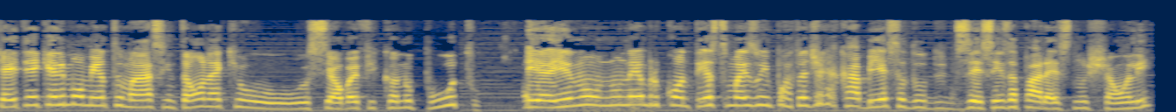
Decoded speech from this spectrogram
Que aí tem aquele momento massa, então, né, que o, o Ciel vai ficando puto. E aí não, não lembro o contexto, mas o importante é que a cabeça do, do 16 aparece no chão ali.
